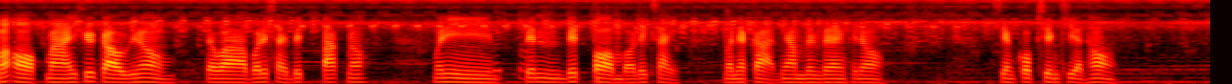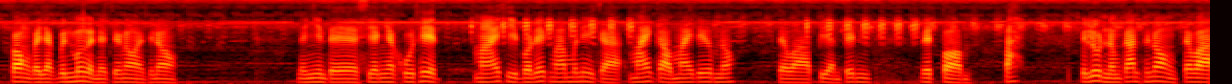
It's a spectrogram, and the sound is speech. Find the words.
มาออกไม้คือเก่าพี่น้อง แต่ว่าบ่ได้ใส่เบ็ดปักเนาะมื้อนี้เป็นเบ็ดปลอมบ่ได้ใส่บรรยากาศยามแรงๆพี่น้อง เสียงกบเสียงเขียดห้องกล้องก็อยากเป็นมืดเนี่ยจังหน่อยพี่น้องได้ยินแต่เสียงยาคูเทศ ไม้ที่บเล็กมาเมื่อนี้กะไม้เก่าไม้เดิมเนาะแต่ว่าเปลี่ยนเป็นเบ็ดปลอมไป เป็นรุ่นนำกันพี่น้อง แต่ว่า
